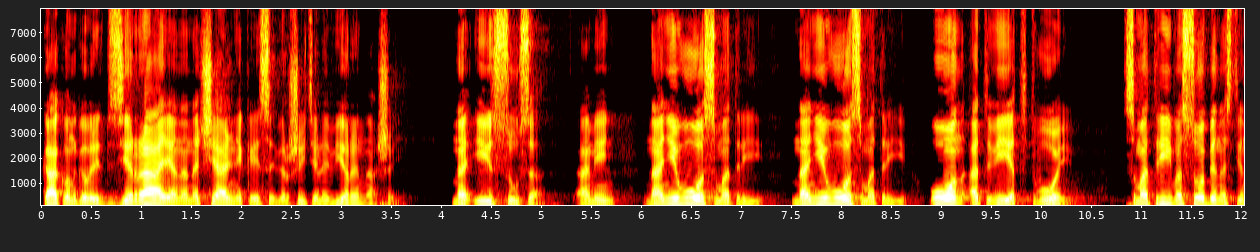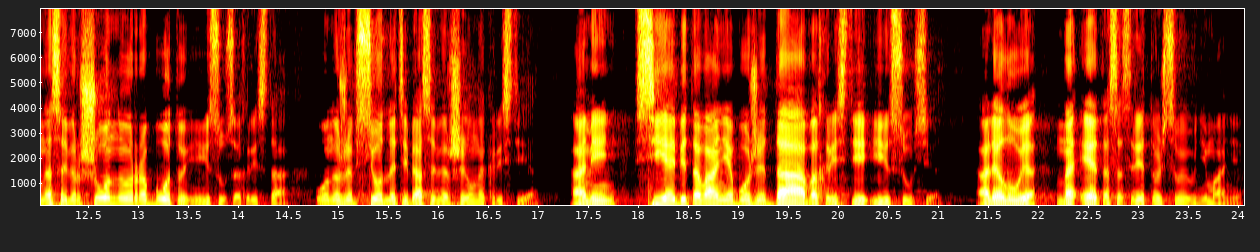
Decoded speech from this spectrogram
Как он говорит, взирая на начальника и совершителя веры нашей, на Иисуса. Аминь. На Него смотри, на Него смотри. Он ответ твой. Смотри в особенности на совершенную работу Иисуса Христа. Он уже все для тебя совершил на кресте. Аминь. Все обетования Божии да во Христе Иисусе. Аллилуйя. На это сосредоточь свое внимание.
